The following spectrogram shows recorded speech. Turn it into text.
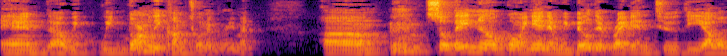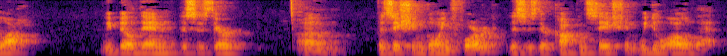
And uh, we, we normally come to an agreement. Um, so they know going in, and we build it right into the LOI. We build in this is their um, position going forward, this is their compensation. We do all of that.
